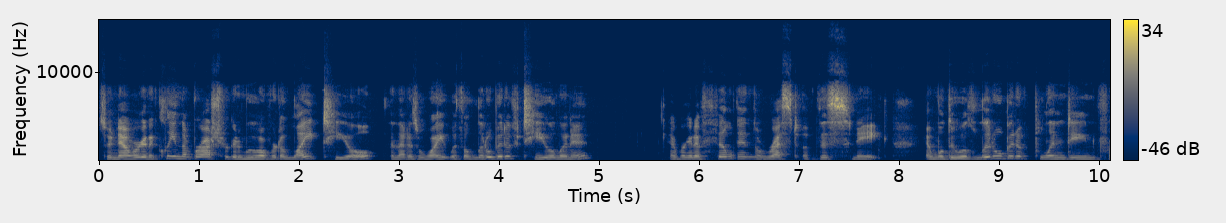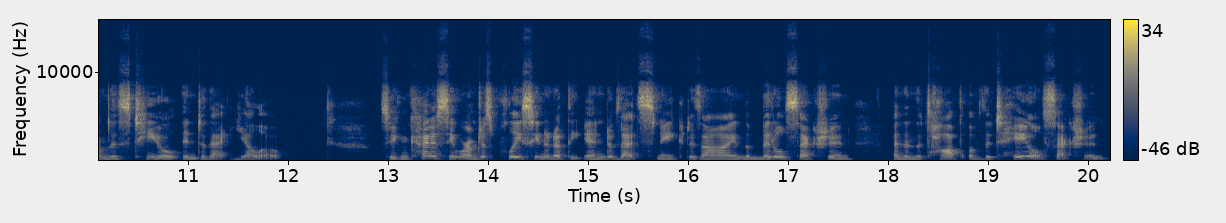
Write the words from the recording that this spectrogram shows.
So now we're going to clean the brush. We're going to move over to light teal, and that is white with a little bit of teal in it. And we're going to fill in the rest of this snake. And we'll do a little bit of blending from this teal into that yellow. So you can kind of see where I'm just placing it at the end of that snake design, the middle section, and then the top of the tail section.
